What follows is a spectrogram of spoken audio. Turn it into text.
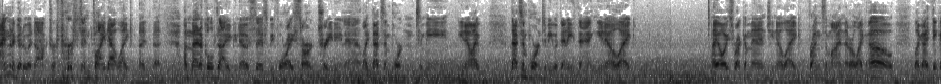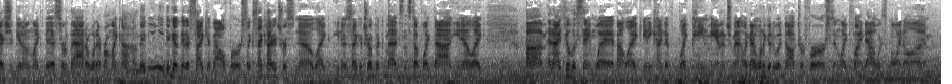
I'm gonna go to a doctor first and find out like a, a, a medical diagnosis before I start treating it. Like that's important to me. You know, I that's important to me with anything. You know, like I always recommend, you know, like friends of mine that are like, oh, like I think I should get on like this or that or whatever. I'm like, oh, maybe you need to go get a psych eval first. Like psychiatrists know, like, you know, psychotropic meds and stuff like that, you know, like, um, and I feel the same way about like any kind of like pain management. Like I want to go to a doctor first and like find out what's going on.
